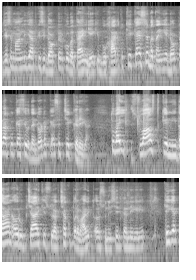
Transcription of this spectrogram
जैसे मान लीजिए आप किसी डॉक्टर को बताएँगे कि बुखार तो कैसे बताएँगे? डॉक्टर आपको कैसे बताए? डॉक्टर कैसे चेक करेगा? तो भाई, स्वास्थ्य के निदान और उपचार की सुरक्षा को प्रभावित और सुनिश्चित करने के लिए, ठीक है?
